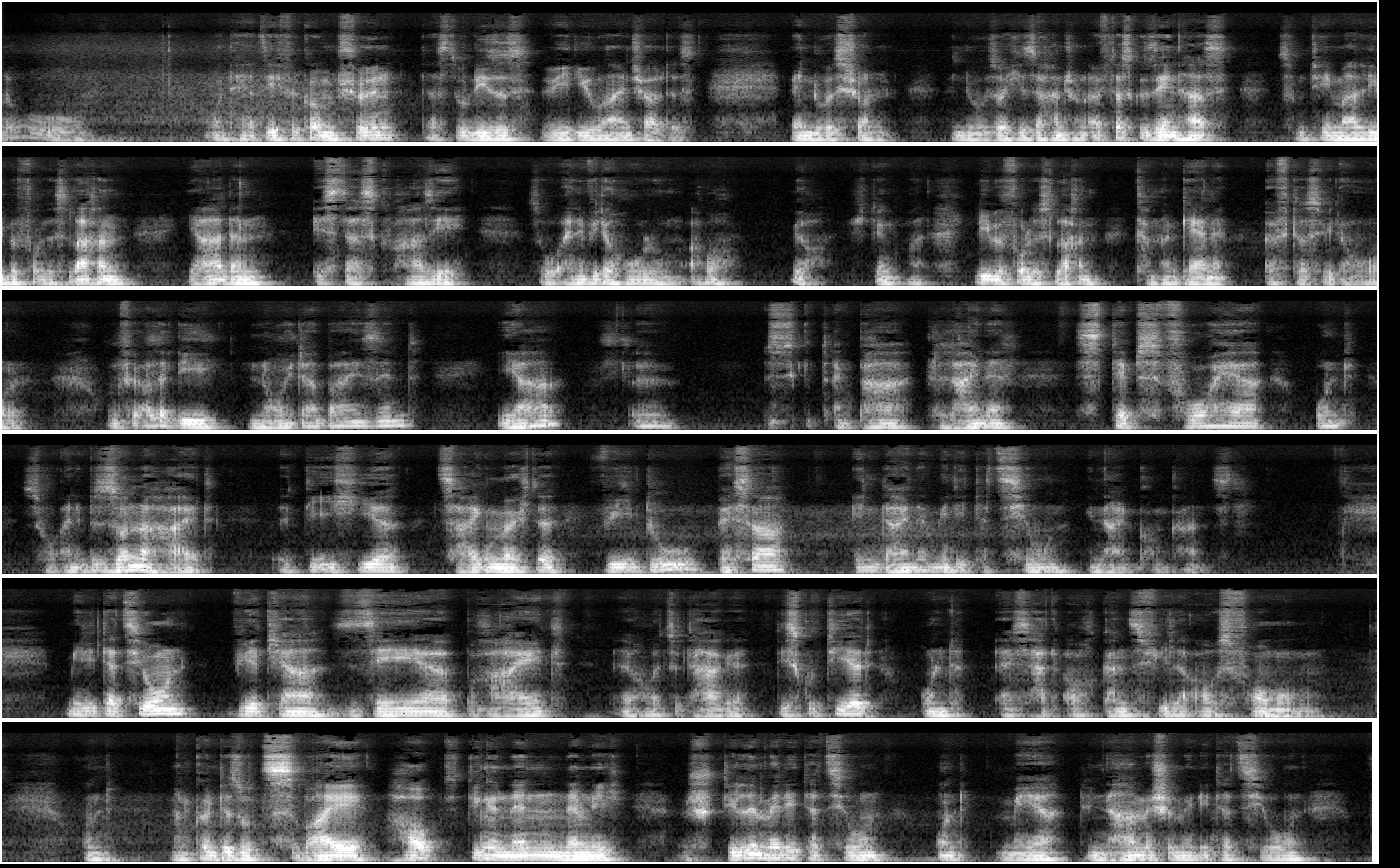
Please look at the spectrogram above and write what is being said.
Hallo und herzlich willkommen. Schön, dass du dieses Video einschaltest. Wenn du es schon, wenn du solche Sachen schon öfters gesehen hast zum Thema liebevolles Lachen, ja, dann ist das quasi so eine Wiederholung. Aber ja, ich denke mal, liebevolles Lachen kann man gerne öfters wiederholen. Und für alle, die neu dabei sind, ja, äh, es gibt ein paar kleine Steps vorher und so eine Besonderheit, äh, die ich hier zeigen möchte, wie du besser in deine Meditation hineinkommen kannst. Meditation wird ja sehr breit äh, heutzutage diskutiert und es hat auch ganz viele Ausformungen. Und man könnte so zwei Hauptdinge nennen, nämlich stille Meditation und mehr dynamische Meditation,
